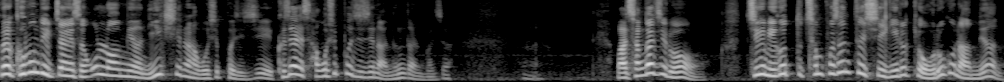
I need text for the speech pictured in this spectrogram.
그래 그분들 입장에서 올라오면 이익 실현 하고 싶어지지 그 자리에 사고 싶어지지는 않는다는 거죠. 마찬가지로 지금 이것도 1000%씩 이렇게 오르고 나면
